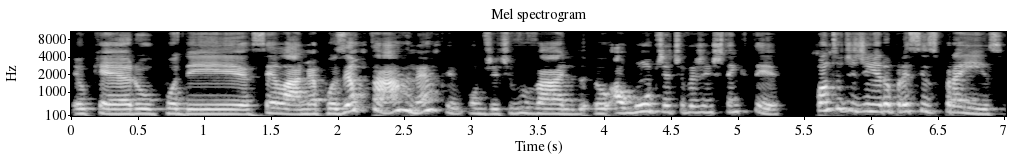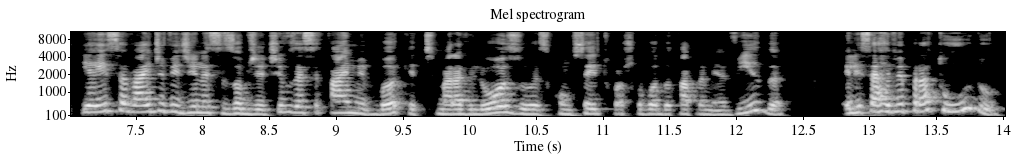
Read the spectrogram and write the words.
eu quero poder, sei lá, me aposentar, né? Um objetivo válido. Eu, algum objetivo a gente tem que ter. Quanto de dinheiro eu preciso para isso? E aí você vai dividindo esses objetivos, esse time bucket maravilhoso, esse conceito que eu acho que eu vou adotar para minha vida, ele serve para tudo.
